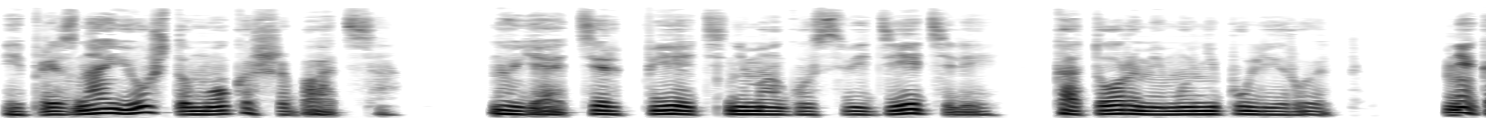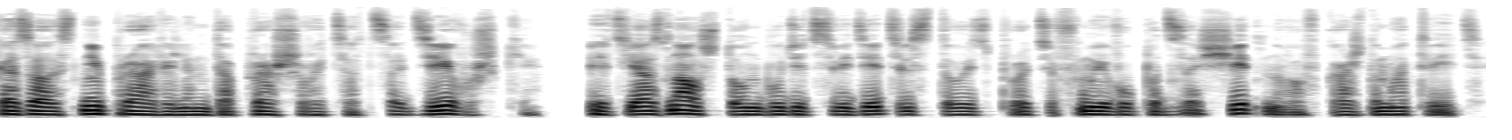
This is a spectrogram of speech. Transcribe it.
И признаю, что мог ошибаться. Но я терпеть не могу свидетелей, которыми манипулируют. Мне казалось неправильным допрашивать отца девушки, ведь я знал, что он будет свидетельствовать против моего подзащитного в каждом ответе.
